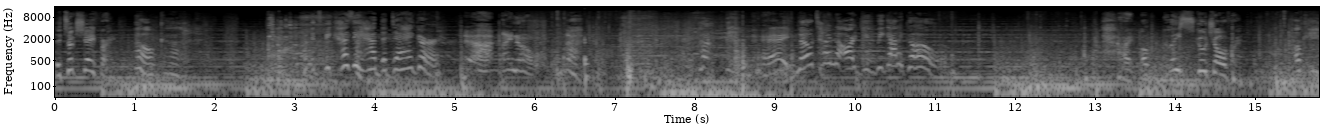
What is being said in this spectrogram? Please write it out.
They took Schaefer. Oh, God. It's because he had the dagger. Uh, I know. Hey! No time to argue. We gotta go. All right, well, at least scooch over. Okay.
